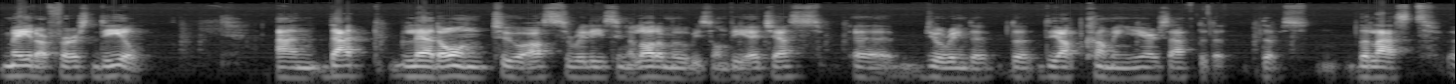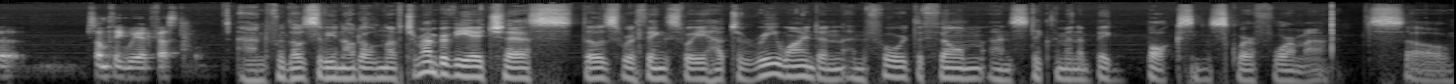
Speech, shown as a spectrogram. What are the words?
made our first deal. And that led on to us releasing a lot of movies on VHS uh, during the, the, the, upcoming years after the, the, the last uh, Something Weird festival. And for those of you not old enough to remember VHS, those were things where you had to rewind and, and forward the film and stick them in a big box in a square format. So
